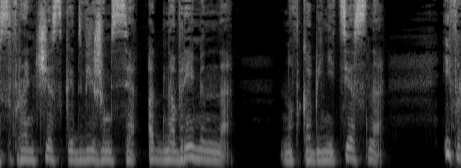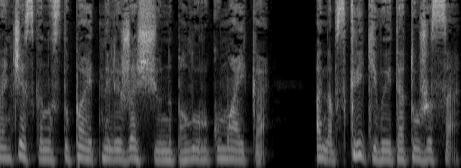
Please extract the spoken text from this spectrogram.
с Франческой движемся одновременно, но в кабине тесно, и Франческа наступает на лежащую на полу руку Майка. Она вскрикивает от ужаса,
